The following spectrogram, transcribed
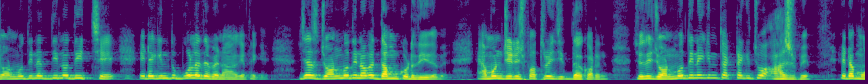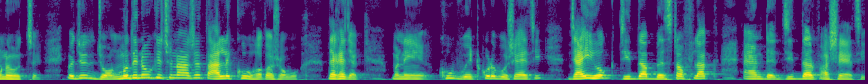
জন্মদিনের দিনও দিচ্ছে, এটা কিন্তু বলে দেবে না আগে থেকে। জাস্ট জন্মদিন হবে, দাম করে দিয়ে দেবে। এমন জিনিসপত্রই জিদ্দা করেন। যদি জন্মদিনে কিন্তু একটা কিছু আসবে, এটা মনে হচ্ছে। এবার যদি জন্মদিনেও কিছু না আসে, তাহলে খুব হতাশ হব। দেখা যাক মানে খুব ওয়েট করে বসে আছি। যাই হোক, জিদ্দা বেস্ট অফ লাক অ্যান্ড জিদ্দার পাশে আছি।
